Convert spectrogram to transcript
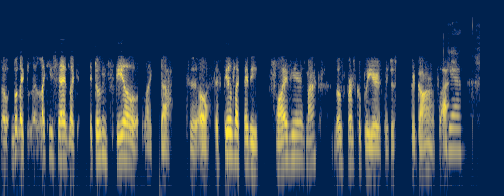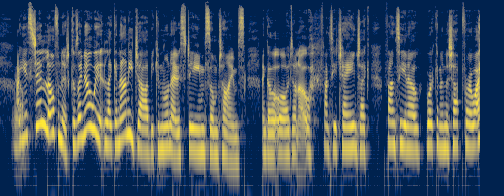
So, but like like you said, like it doesn't feel like that to us. It feels like maybe five years max. Those first couple of years, they just they're gone in a flash. Yeah. You Are you still loving it? Because I know, it, like in any job, you can run out of steam sometimes and go, "Oh, I don't know, fancy a change." Like fancy, you know, working in a shop for a while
